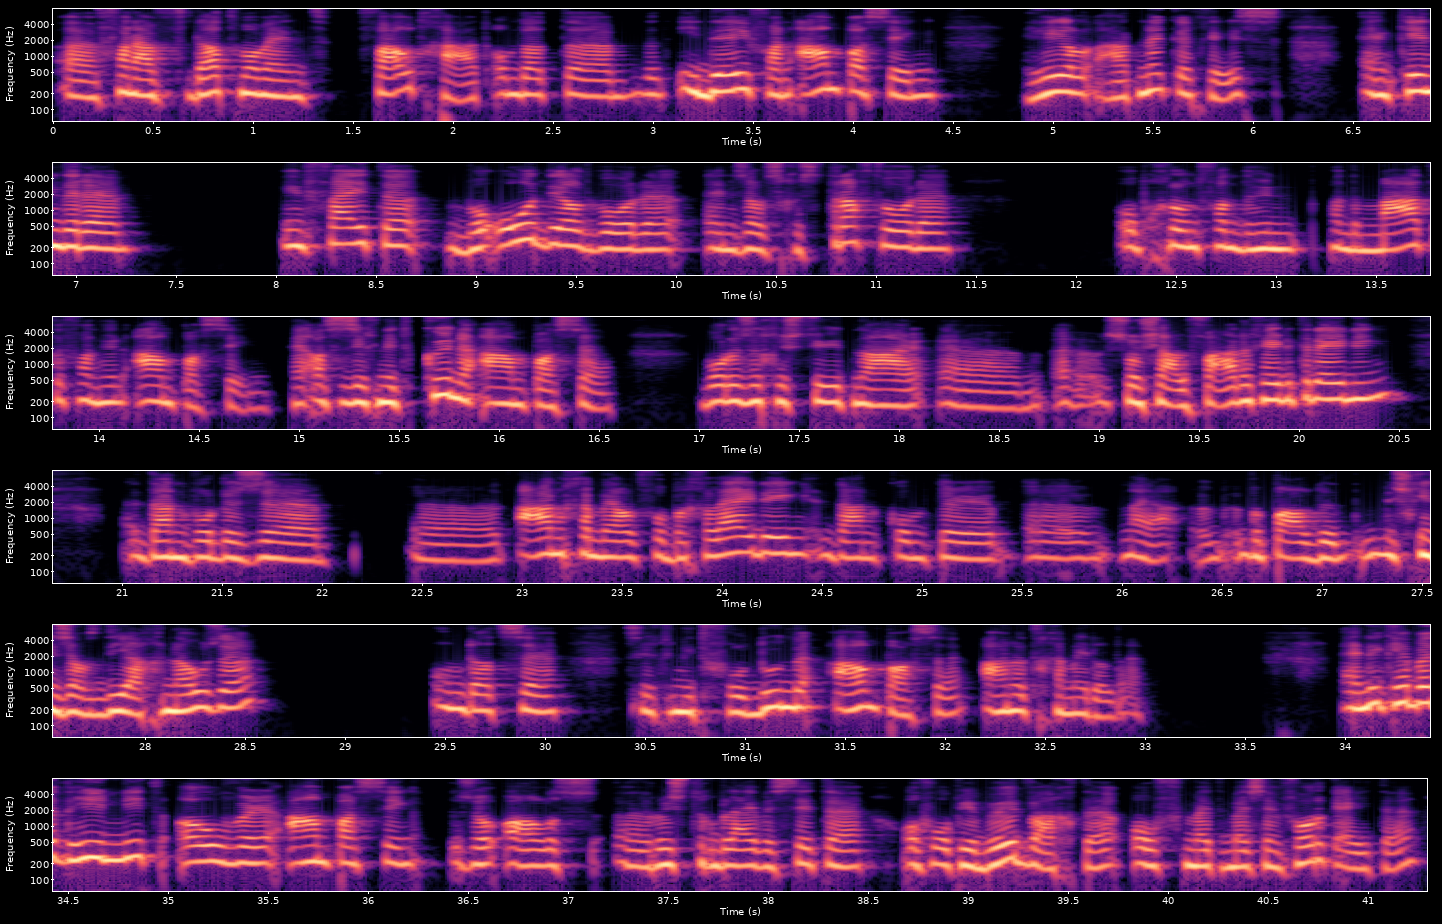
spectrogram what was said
uh, vanaf dat moment fout gaat. Omdat uh, het idee van aanpassing heel hardnekkig is en kinderen in feite beoordeeld worden en zelfs gestraft worden op grond van de, hun, van de mate van hun aanpassing. als ze zich niet kunnen aanpassen, worden ze gestuurd naar uh, sociale vaardigheden training. Dan worden ze uh, aangemeld voor begeleiding. Dan komt er uh, nou ja, een bepaalde, misschien zelfs diagnose, omdat ze zich niet voldoende aanpassen aan het gemiddelde. En ik heb het hier niet over aanpassing zoals uh, rustig blijven zitten of op je beurt wachten of met mes en vork eten.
